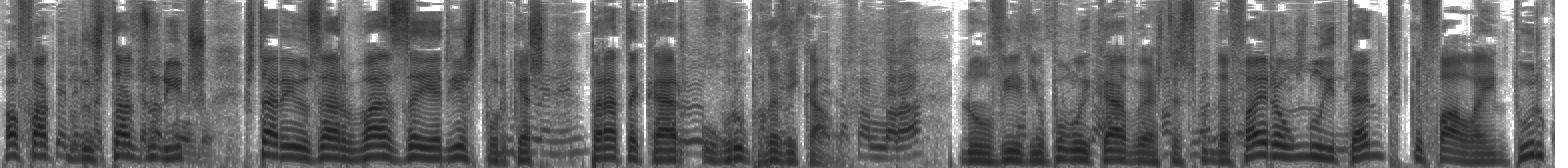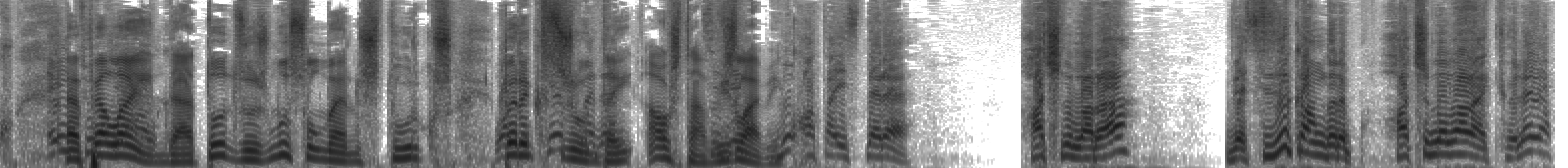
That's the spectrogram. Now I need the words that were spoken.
ao facto dos Estados Unidos estarem a usar bases aéreas turcas para atacar o grupo radical. Num vídeo publicado esta segunda-feira, um militante que fala em turco apela ainda a todos os muçulmanos turcos para que se juntem ao Estado Islâmico. Haçlılara ve sizi kandırıp Haçlılara köle yap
